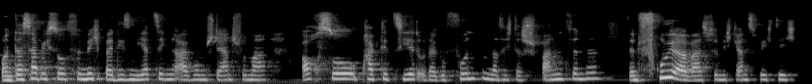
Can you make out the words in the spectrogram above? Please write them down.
Und das habe ich so für mich bei diesem jetzigen Album Sternschwimmer auch so praktiziert oder gefunden, dass ich das spannend finde. Denn früher war es für mich ganz wichtig,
